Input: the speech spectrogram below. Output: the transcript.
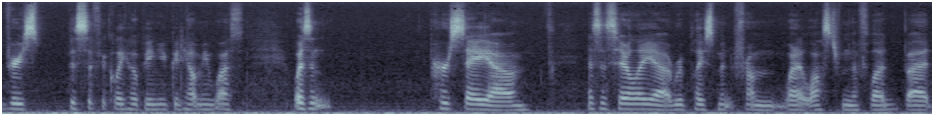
very specifically hoping you could help me with wasn't per se um, necessarily a replacement from what I lost from the flood, but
